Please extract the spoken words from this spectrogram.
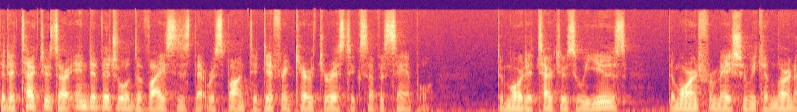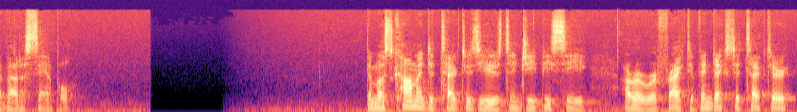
The detectors are individual devices that respond to different characteristics of a sample. The more detectors we use, the more information we can learn about a sample. The most common detectors used in GPC are a refractive index detector,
